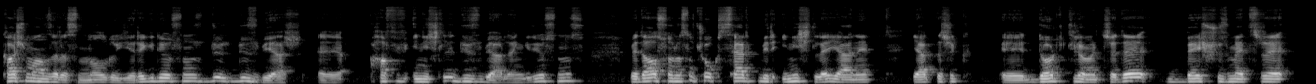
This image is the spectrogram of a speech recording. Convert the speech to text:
Kaş manzarasının olduğu yere gidiyorsunuz. Düz, düz bir yer. E, hafif inişli düz bir yerden gidiyorsunuz. Ve daha sonrasında çok sert bir inişle yani yaklaşık e, 4 kilometrede 500 metre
